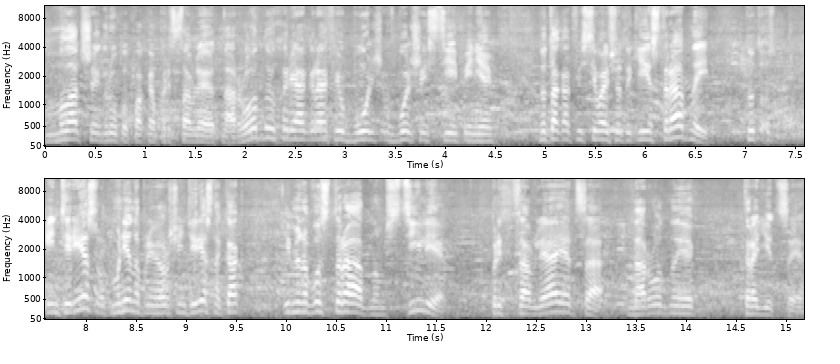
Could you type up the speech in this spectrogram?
Младшие группы пока представляют народную хореографию в большей степени. Но так как фестиваль все-таки эстрадный, тут интерес, вот мне, например, очень интересно, как именно в эстрадном стиле представляются народные традиции.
